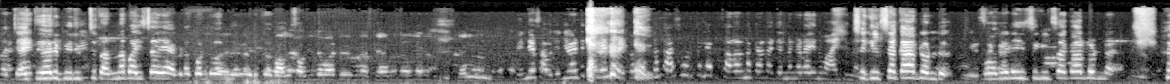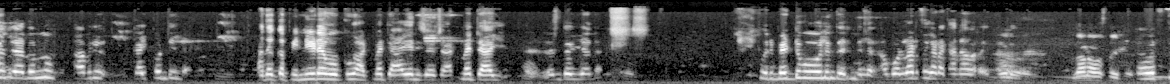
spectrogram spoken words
പഞ്ചായത്തുകാർ പിരിച്ചു തന്ന പൈസ എവിടെ കൊണ്ടുവന്ന് പിന്നെ സൗജന്യമായിട്ട് ചികിത്സ കാർഡുണ്ട് മോദിയുടെ ഈ ചികിത്സ കാർഡുണ്ട് പക്ഷെ അതൊന്നും അവർ കൈക്കൊണ്ടില്ല. അതൊക്കെ പിന്നീട് നോക്കൂ അഡ്മിറ്റ് ആയതിനു ശേഷം അഡ്മിറ്റ് ആയി. എന്താ ചെയ്യാനാ? ഒരു ബെഡ് പോലും തരുന്നില്ല. ആ ഉള്ളടത്ത് കിടക്കാനാ പറയുന്നത്. അവസ്ഥ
